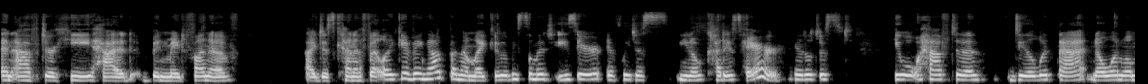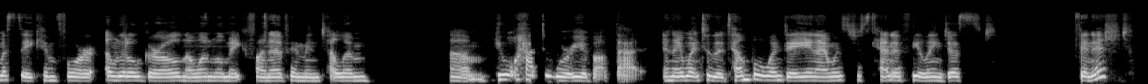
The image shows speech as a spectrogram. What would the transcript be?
And after he had been made fun of, I just kind of felt like giving up and I'm like it'll be so much easier if we just, you know, cut his hair. It'll just he won't have to deal with that. No one will mistake him for a little girl. No one will make fun of him and tell him um, he won't have to worry about that. And I went to the temple one day and I was just kind of feeling just finished.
